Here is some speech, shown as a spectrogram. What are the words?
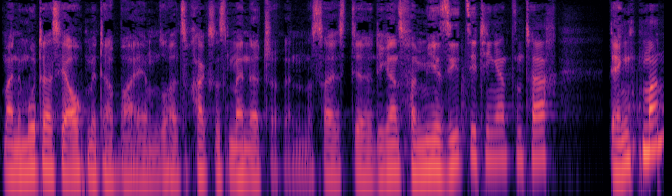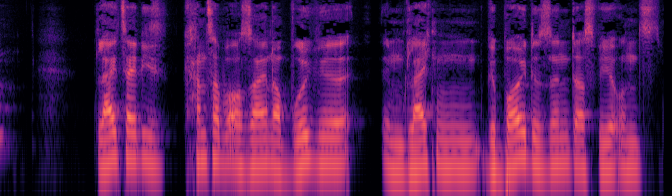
meine Mutter ist ja auch mit dabei, so als Praxismanagerin. Das heißt, die, die ganze Familie sieht sich den ganzen Tag, denkt man. Gleichzeitig kann es aber auch sein, obwohl wir im gleichen Gebäude sind, dass wir uns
